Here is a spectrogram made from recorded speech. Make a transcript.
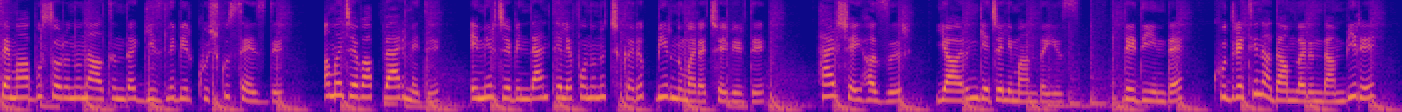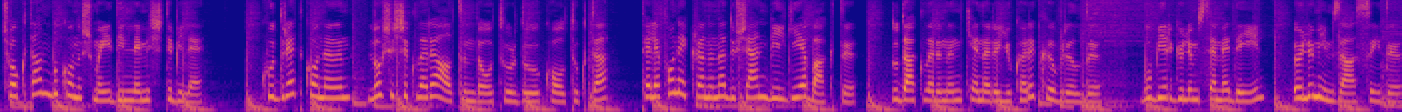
Sema bu sorunun altında gizli bir kuşku sezdi. Ama cevap vermedi. Emir cebinden telefonunu çıkarıp bir numara çevirdi. Her şey hazır, yarın gece limandayız. Dediğinde, Kudret'in adamlarından biri çoktan bu konuşmayı dinlemişti bile. Kudret konağın loş ışıkları altında oturduğu koltukta telefon ekranına düşen bilgiye baktı. Dudaklarının kenarı yukarı kıvrıldı. Bu bir gülümseme değil, ölüm imzasıydı.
